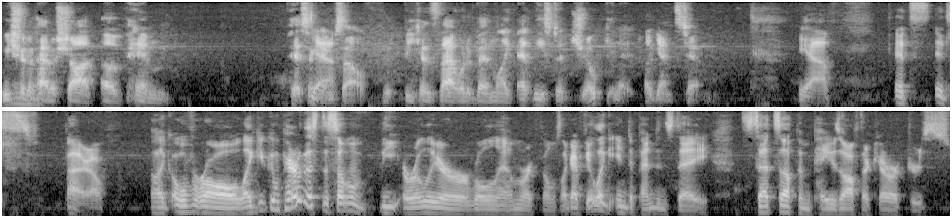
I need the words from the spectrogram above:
We should have had a shot of him pissing Yeah. himself because that would have been like at least a joke in it against him. yeah it's it's i don't know like overall like you compare this to some of the earlier roland emmerich films like i feel like independence day sets up and pays off their characters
